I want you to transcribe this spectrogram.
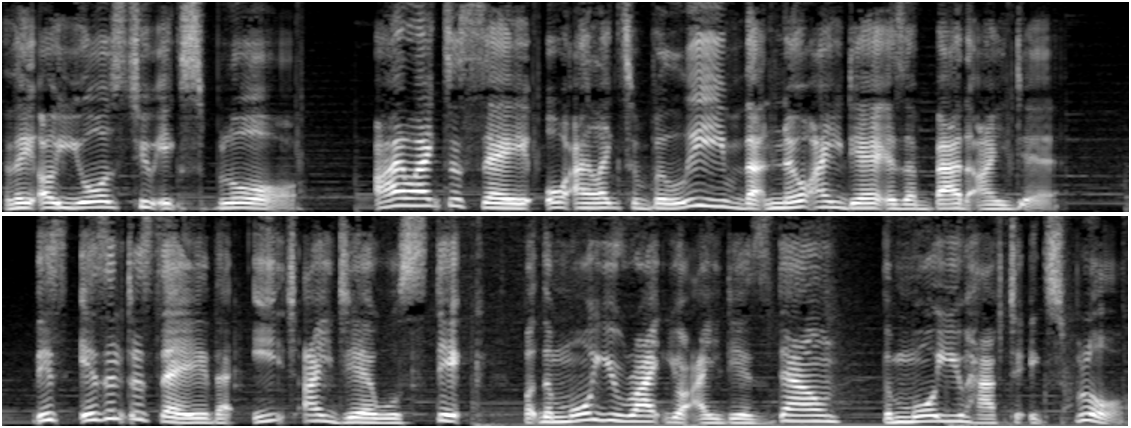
They are yours to explore. I like to say, or I like to believe, that no idea is a bad idea. This isn't to say that each idea will stick, but the more you write your ideas down, the more you have to explore.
